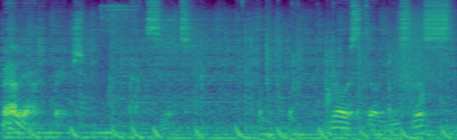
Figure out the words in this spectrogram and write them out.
Barely out of range. Excellent. You're still useless.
